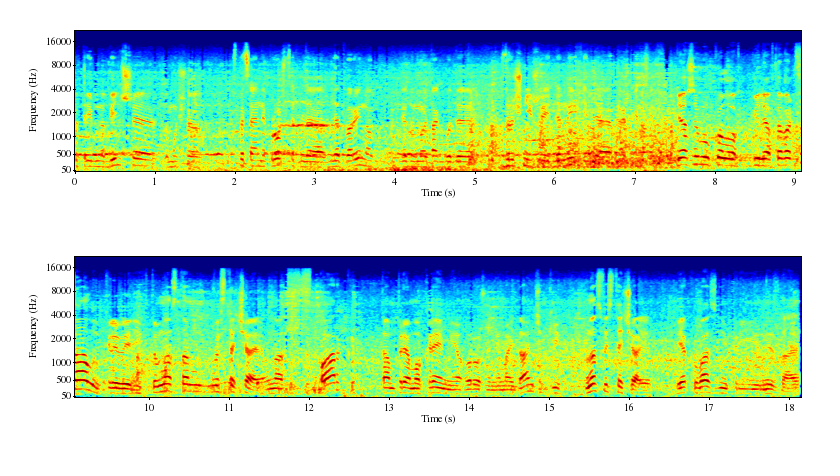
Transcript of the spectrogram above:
потрібно більше, тому що спеціальний простір для, для тваринок, я думаю, так буде зручніше і для них, і для мешканців. Я живу коло біля автовокзалу Кривий Ріг, то в нас там вистачає. У нас парк, там прямо окремі огорожені майданчики. У нас вистачає. Як у вас в Дніпрі, не знаю.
